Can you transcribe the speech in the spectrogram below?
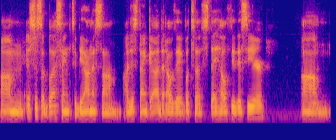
Um, it's just a blessing, to be honest. Um, I just thank God that I was able to stay healthy this year. Um,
